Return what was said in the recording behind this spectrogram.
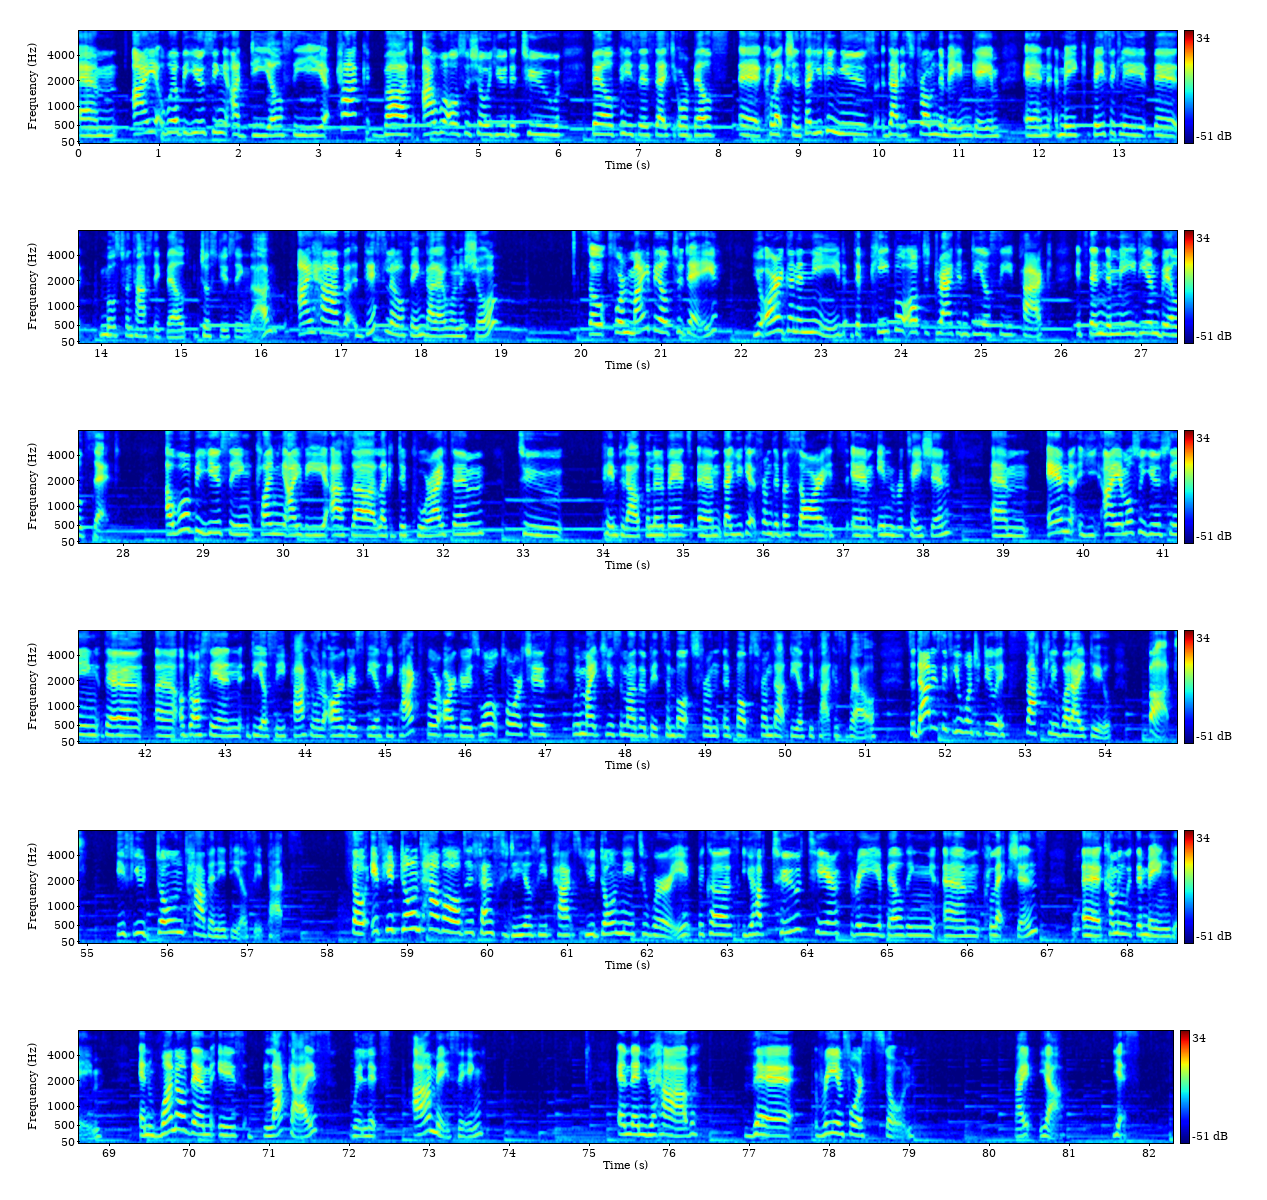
Um, I will be using a DLC pack but I will also show you the two build pieces that or builds uh, collections that you can use that is from the main game and make basically the most fantastic build just using that. I have this little thing that I want to show. So for my build today, you are gonna need the People of the Dragon DLC pack. It's the Nemedian build set. I will be using Climbing Ivy as a like decor item to pimp it out a little bit um, that you get from the bazaar. It's um, in rotation. Um, and I am also using the uh, Agracian DLC pack or the Argos DLC pack for Argos wall Torches. We might use some other bits and bobs from, uh, bobs from that DLC pack as well. So that is if you want to do exactly what I do. But if you don't have any DLC packs, so if you don't have all the fancy DLC packs, you don't need to worry because you have two tier 3 building um, collections uh, coming with the main game. And one of them is Black Ice, which looks amazing. And then you have the reinforced stone. Right? Yeah. Yes.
